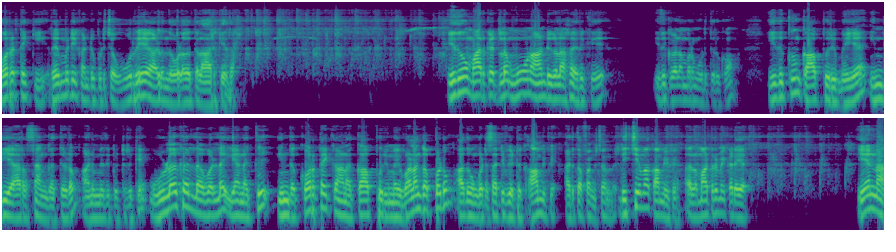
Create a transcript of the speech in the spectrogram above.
கொரட்டைக்கு ரெமெடி கண்டுபிடிச்ச ஒரே ஆள் இந்த உலகத்தில் ஆர்கே தான். இதுவும் மார்க்கெட்டில் மூணு ஆண்டுகளாக இருக்குது இதுக்கு விளம்பரம் கொடுத்துருக்கோம். இதுக்கும் காப்புரிமையை இந்திய அரசாங்கத்திடம் அனுமதி பெற்றிருக்கேன். உலக லெவலில் எனக்கு இந்த கொரட்டைக்கான காப்புரிமை வழங்கப்படும். அது உங்கள்கிட்ட சர்டிஃபிகேட்டு காமிப்பேன். அடுத்த ஃபங்க்ஷனில் நிச்சயமாக காமிப்பேன். அதில் மாற்றமே கிடையாது. ஏன்னா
